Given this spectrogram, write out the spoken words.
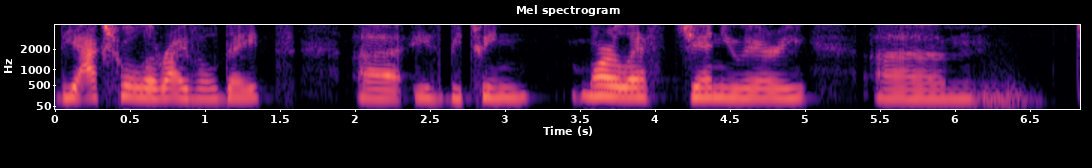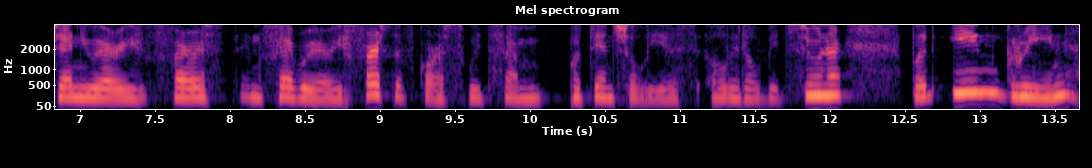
the actual arrival date uh, is between more or less January, um, January 1st and February 1st, of course, with some potentially a, a little bit sooner. But in green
